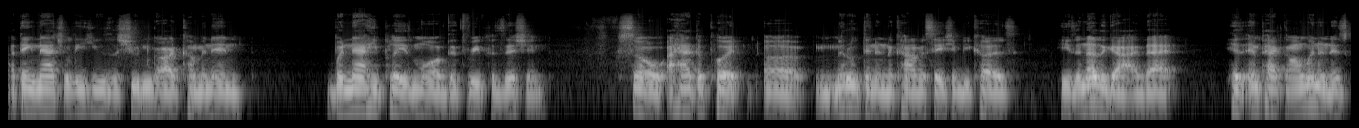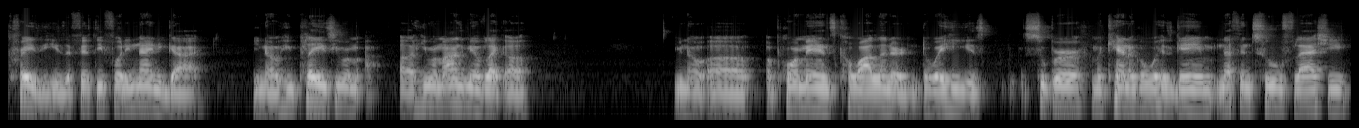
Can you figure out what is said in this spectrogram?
I think naturally he was a shooting guard coming in, but now he plays more of the three position. So I had to put uh, Middleton in the conversation because he's another guy that his impact on winning is crazy. He's a 50 40 90 guy. You know, he plays, he, rem- uh, he reminds me of like a, you know, uh, a poor man's Kawhi Leonard, the way he is super mechanical with his game, nothing too flashy.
